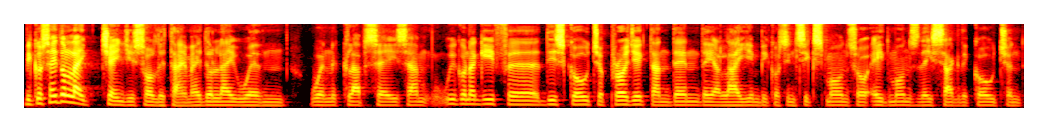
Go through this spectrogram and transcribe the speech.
because I don't like changes all the time. I don't like when when a club says um, we're gonna give uh, this coach a project and then they are lying because in six months or eight months they sack the coach and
